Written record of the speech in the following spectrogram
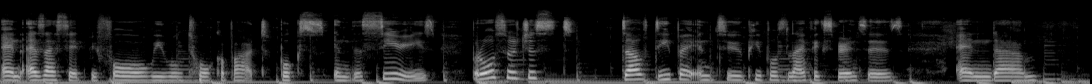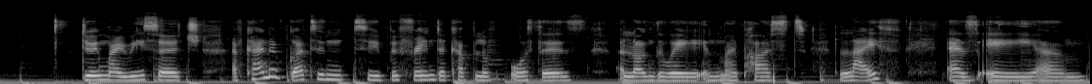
And as I said before, we will talk about books in this series, but also just delve deeper into people's life experiences. And um, doing my research, I've kind of gotten to befriend a couple of authors along the way in my past life as a um,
